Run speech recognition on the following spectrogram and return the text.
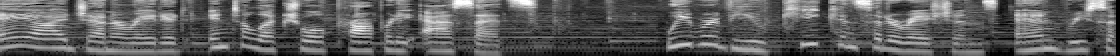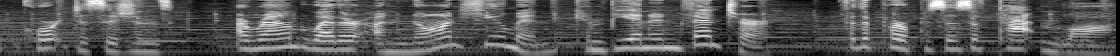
AI generated intellectual property assets. We review key considerations and recent court decisions around whether a non human can be an inventor for the purposes of patent law,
